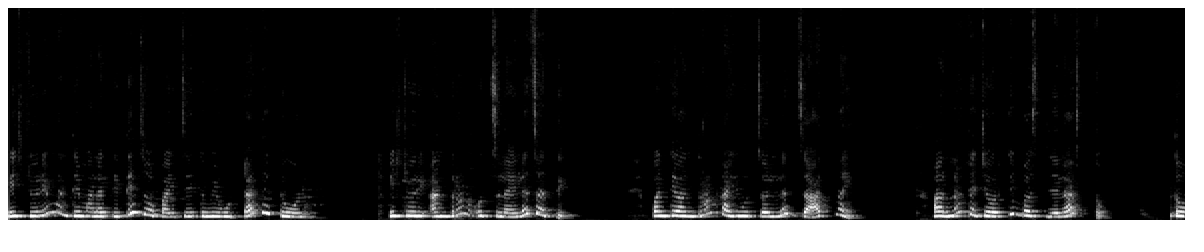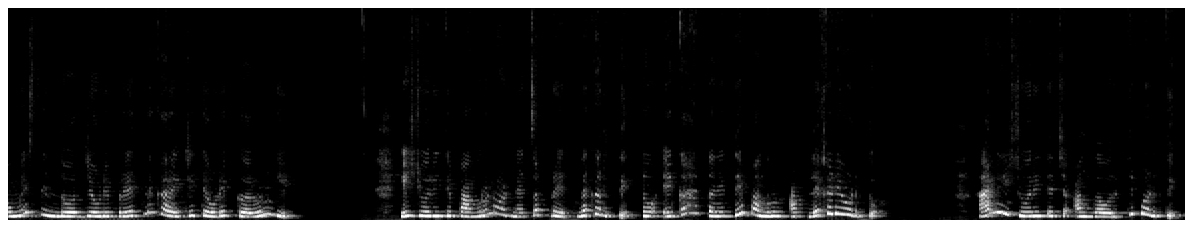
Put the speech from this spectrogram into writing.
ईश्वरी म्हणते मला तिथे झोपायचे तुम्ही उठा तिथून. ईश्वरी अंतरून उचलायला जाते. पण ते अंतरून काही उचललं जात नाही. अर्णव त्याच्यावरती बसलेला असतो. तो मी सिंदूर जेवढे प्रयत्न करायचे तेवढे करून घे. ईश्वरी ते पांघरून ओढण्याचा प्रयत्न करते. तो एका हाताने ते पांघरून आपल्याकडे ओढतो. आणि ईश्वरी त्याच्या अंगावरती पडते.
